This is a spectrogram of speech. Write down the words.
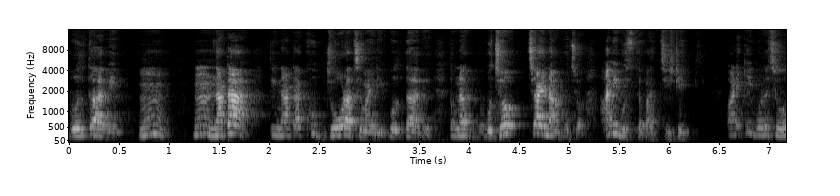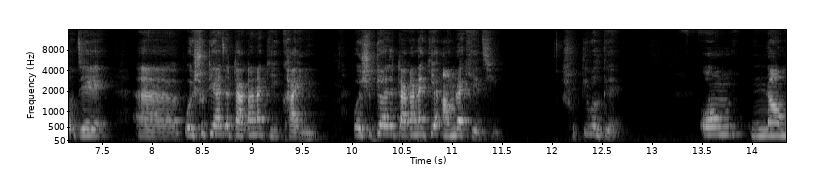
বলতে হবে। হুম হুম, নাটা, তুই নাটা খুব জোর আছে মাইরি বলতে হবে। তোমরা বোঝো চাই না বোঝো, আমি বুঝতে পারছি, ঠিক। অনেকেই বলেছ যে পঁয়ষট্টি হাজার টাকা নাকি খাইনি। পঁয়ষট্টি হাজার টাকা নাকি আমরা খেয়েছি। সত্যি বলতে, ওং নম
